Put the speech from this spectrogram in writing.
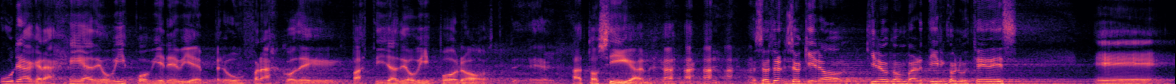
Una grajea de obispo viene bien, pero un frasco de pastillas de obispo no, eh, atosigan. Nosotros, yo quiero, quiero compartir con ustedes eh,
